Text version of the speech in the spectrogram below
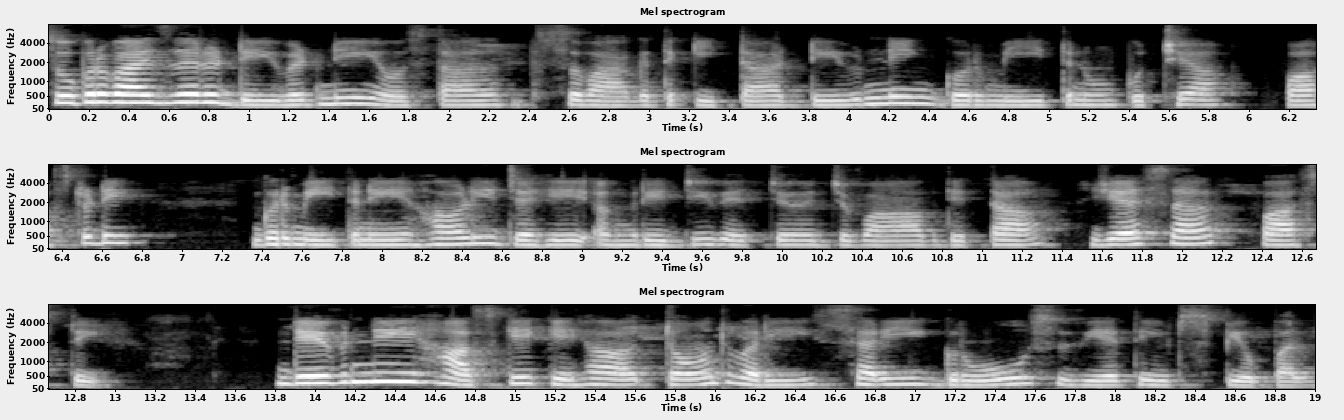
ਸੁਪਰਵਾਈਜ਼ਰ ਡੇਵਿਡ ਨੇ ਉਸ ਦਾ ਸਵਾਗਤ ਕੀਤਾ। ਡੇਵਿਡ ਨੇ ਗੁਰਮੀਤ ਨੂੰ ਪੁੱਛਿਆ ਫਸਟ ਡੇ ਗੁਰਮੀਤ ਨੇ ਹੌਲੀ ਜਿਹੇ ਅੰਗਰੇਜ਼ੀ ਵਿੱਚ ਜਵਾਬ ਦਿੱਤਾ yes sir first day David ਨੇ ਹੱਸ ਕੇ ਕਿਹਾ don't worry Surrey grows with its people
